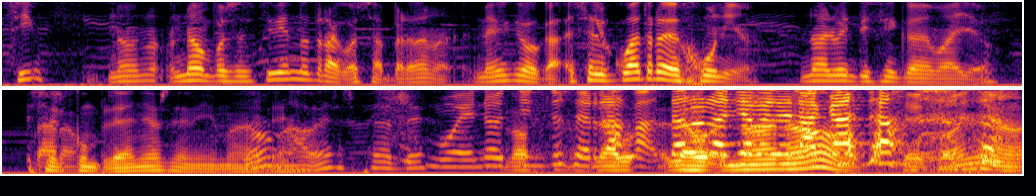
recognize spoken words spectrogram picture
sí. No, no, no, pues estoy viendo otra cosa, perdona. Me he equivocado. Es el 4 de junio, no el 25 de mayo. Es Claro. el cumpleaños de mi madre. ¿No? A ver, espérate. Bueno, Lo- Chincho se La- raja. la- Danos las no, llaves de no, la casa. ¿Qué coño?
